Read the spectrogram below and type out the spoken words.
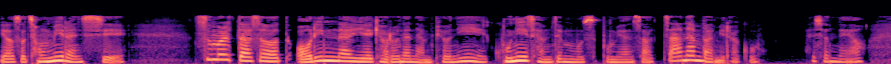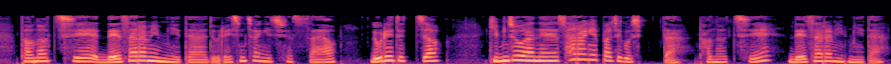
이어서 정미란 씨. 스물다섯 어린 나이에 결혼한 남편이 곤히 잠든 모습 보면서 짠한 밤이라고 하셨네요. 더너츠의 내 사람입니다. 노래 신청해 주셨어요. 노래 듣죠? 김조한의 사랑에 빠지고 싶다. 더너츠의 내 사람입니다.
